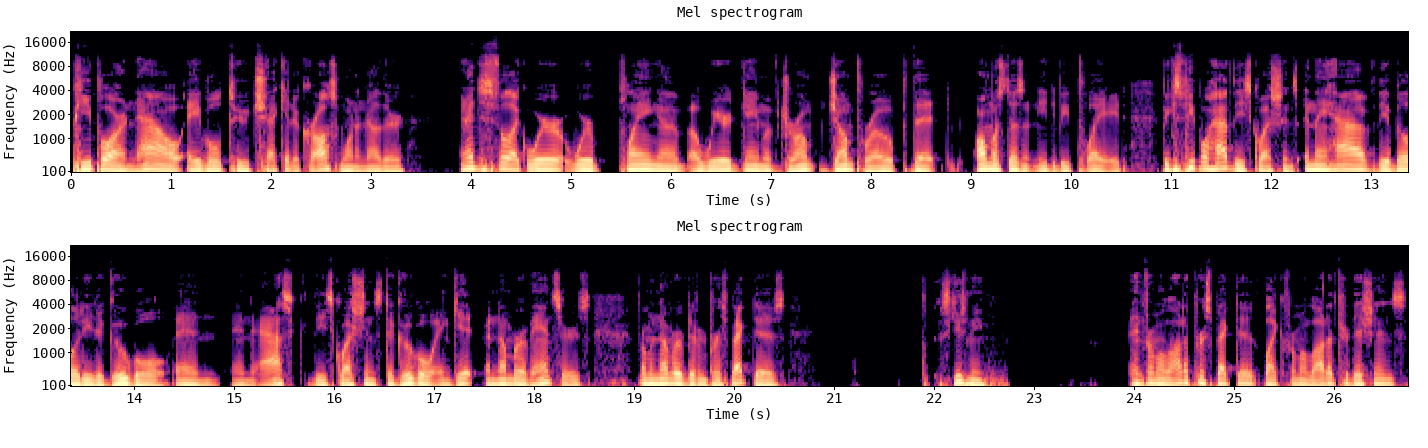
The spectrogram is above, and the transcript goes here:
people are now able to check it across one another. And I just feel like we're we're playing a, a weird game of jump jump rope that almost doesn't need to be played because people have these questions and they have the ability to Google and and ask these questions to Google and get a number of answers from a number of different perspectives. Excuse me. And from a lot of perspective, like from a lot of traditions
